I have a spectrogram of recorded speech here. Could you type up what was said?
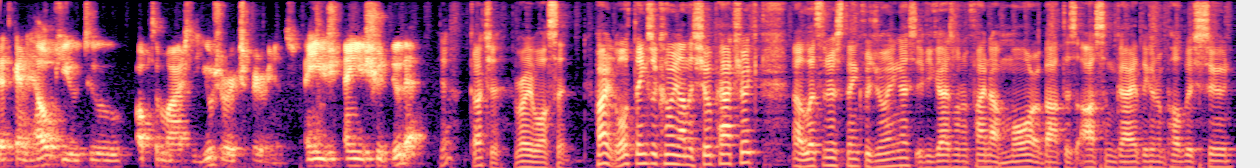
that can help you to optimize the user experience. And you and you should do that. Yeah gotcha. Very well said. All right well thanks for coming on the show patrick. Uh, listeners thanks for joining us. If you guys want to find out more about this awesome guide they're going to publish soon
